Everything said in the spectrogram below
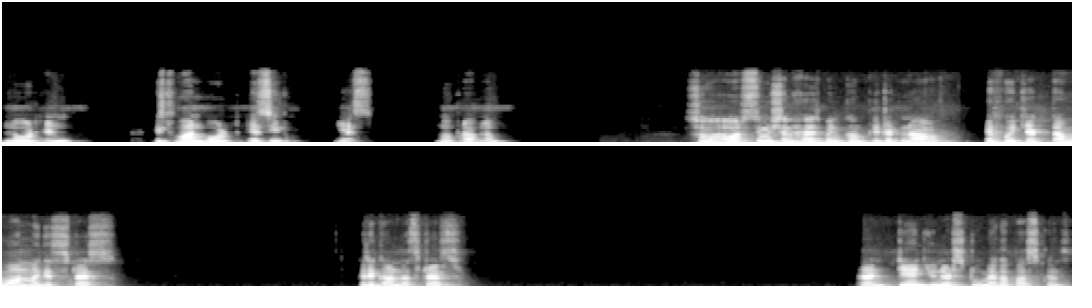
load in at least one bolt is zero. Yes, no problem. So our simulation has been completed now. If we check the von Mises stress, click on the stress and change units to megapascals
